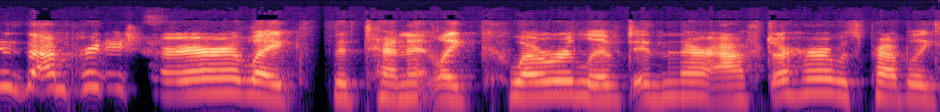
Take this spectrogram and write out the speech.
Because I'm pretty sure, like, the tenant, like, whoever lived in there after her was probably,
